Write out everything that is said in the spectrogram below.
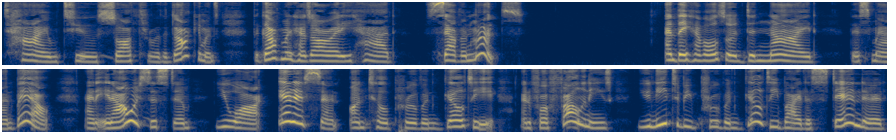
time to sort through the documents. The government has already had seven months. And they have also denied this man bail. And in our system, you are innocent until proven guilty. And for felonies, you need to be proven guilty by the standard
